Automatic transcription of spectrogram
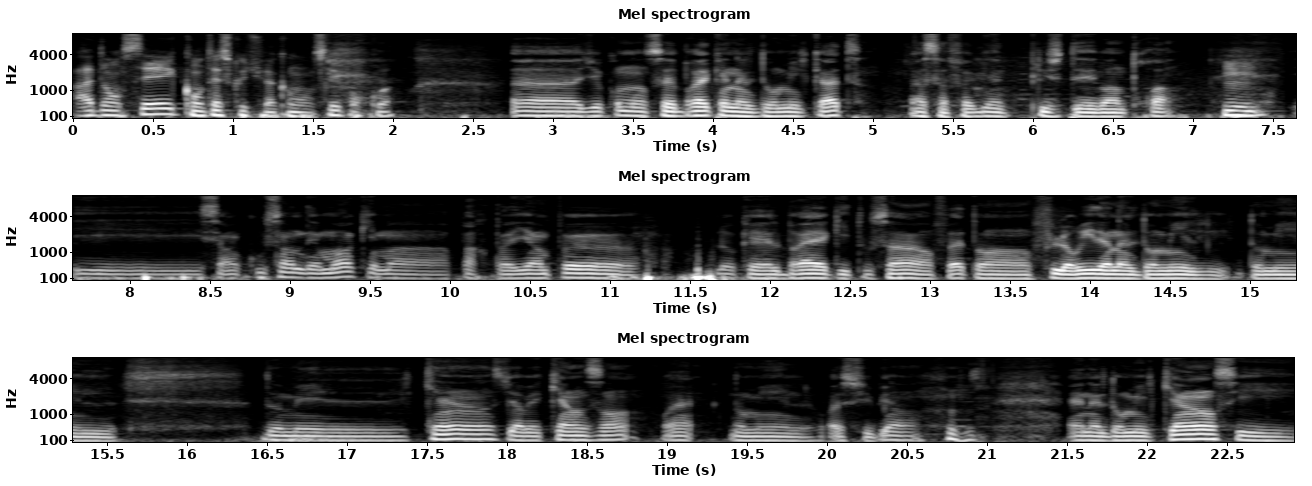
à danser? Quand est-ce que tu as commencé? Pourquoi? Euh, j'ai commencé break en el 2004. Là, ça fait bien plus de 23. Mhm. Et c'est un cousin de moi qui m'a partagé un peu lo que est le break et tout ça. En fait, en Floride, en el 2000, 2000, 2015, j'avais 15 ans. Ouais, 2000, ouais, je suis bien. en el 2015, et,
